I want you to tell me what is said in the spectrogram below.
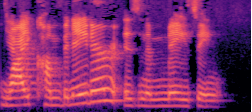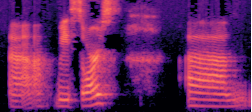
Y Combinator is an amazing uh, resource. Um,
